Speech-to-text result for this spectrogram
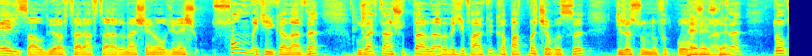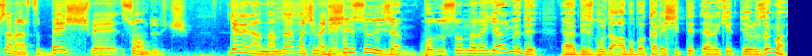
el sallıyor taraftarına Şenol Güneş son dakikalarda uzaktan şutlarla aradaki farkı kapatma çabası Giresunlu futbolcularda Perez'de. 90 artı 5 ve son düdük. Genel anlamda maçın hakemi. Bir şey söyleyeceğim. Pozisyonlara gelmedi. Ya biz burada Abu Bakar'a şiddetle hareket diyoruz ama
